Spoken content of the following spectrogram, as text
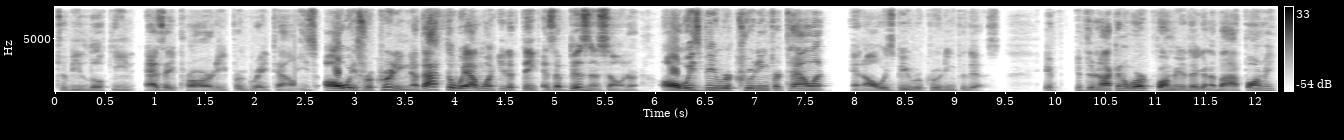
to be looking as a priority for great talent. He's always recruiting. Now, that's the way I want you to think as a business owner. Always be recruiting for talent and always be recruiting for this. If, if they're not going to work for me are they're going to buy for me,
